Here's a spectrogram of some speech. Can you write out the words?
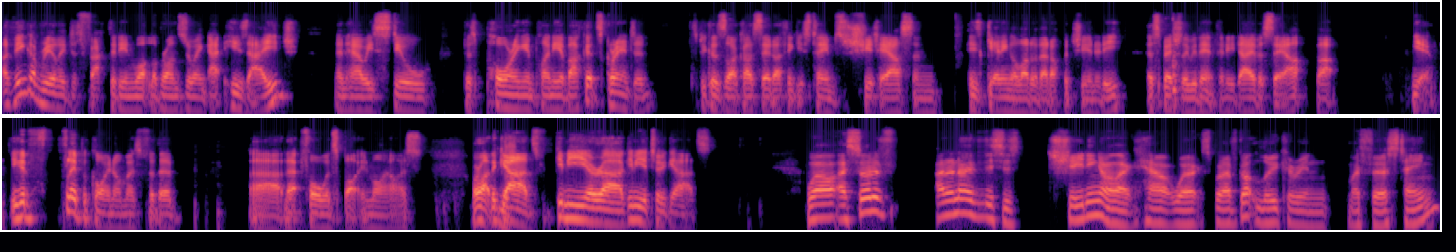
I think I've really just factored in what LeBron's doing at his age and how he's still just pouring in plenty of buckets. Granted, it's because, like I said, I think his team's shit house and he's getting a lot of that opportunity, especially with Anthony Davis out. But yeah, you could flip a coin almost for the uh, that forward spot in my eyes. All right, the guards. Give me your uh, give me your two guards. Well, I sort of I don't know if this is cheating or like how it works, but I've got Luka in my first team.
